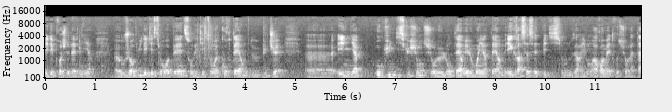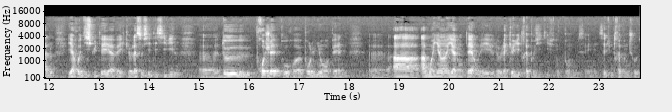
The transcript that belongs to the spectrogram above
et des projets d'avenir. Aujourd'hui, les questions européennes sont des questions à court terme de budget. Euh, et il n'y a aucune discussion sur le long terme et le moyen terme. Et grâce à cette pétition, nous arrivons à remettre sur la table et à rediscuter avec la société civile euh, de projets pour, euh, pour l'Union européenne à, à, moyen et à long terme. Et l'accueil est très positif. Donc pour nous, c'est une très bonne chose.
